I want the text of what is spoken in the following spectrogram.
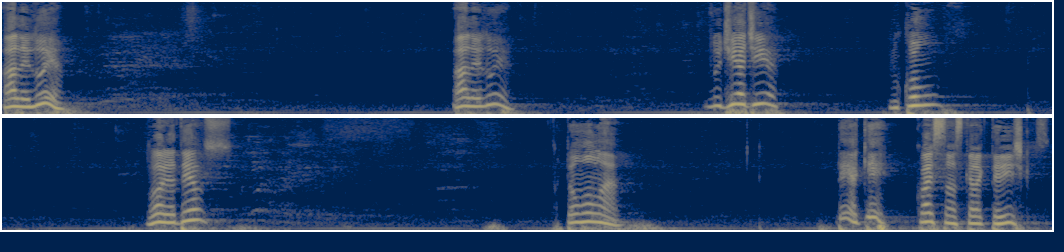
Aleluia. Aleluia. No dia a dia. No comum. Glória a Deus. Então vamos lá. Tem aqui quais são as características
